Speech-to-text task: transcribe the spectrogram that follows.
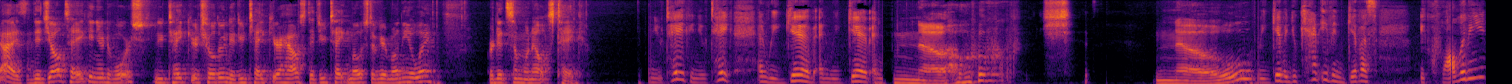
Guys, did y'all take in your divorce? Did you take your children? Did you take your house? Did you take most of your money away? Or did someone else take? and you take and you take and we give and we give and No. No. we give and you can't even give us equality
